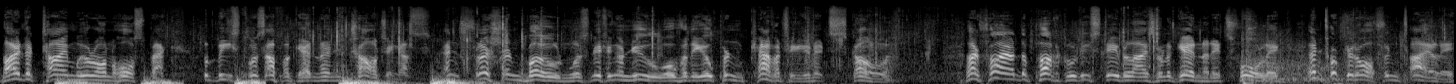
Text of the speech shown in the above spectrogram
By the time we were on horseback, the beast was up again and charging us, and flesh and bone was knitting anew over the open cavity in its skull. I fired the particle destabilizer again at its foreleg and took it off entirely,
